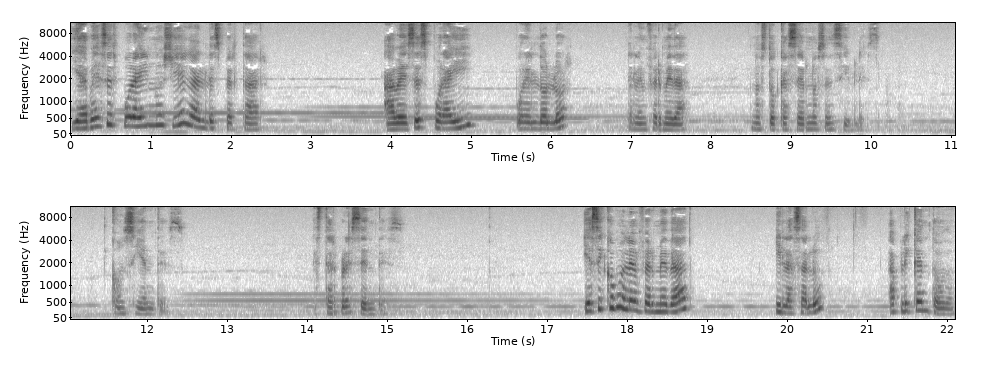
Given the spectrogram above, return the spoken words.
Y a veces por ahí nos llega el despertar. A veces por ahí, por el dolor de la enfermedad, nos toca hacernos sensibles, conscientes, estar presentes. Y así como la enfermedad y la salud, aplica en todo.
